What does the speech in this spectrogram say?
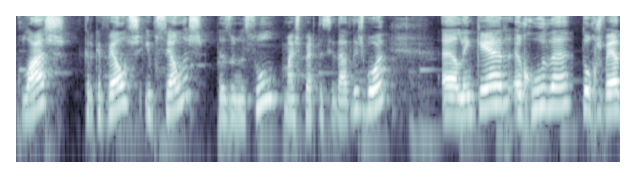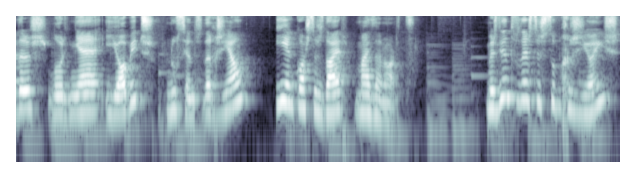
Colares, Carcavelos e Bucelas, na Zona Sul, mais perto da cidade de Lisboa, Alenquer, Arruda, Torres Vedras, Lourinhã e Óbidos, no centro da região, e em Costas de Aire, mais a norte. Mas dentro destas sub-regiões,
